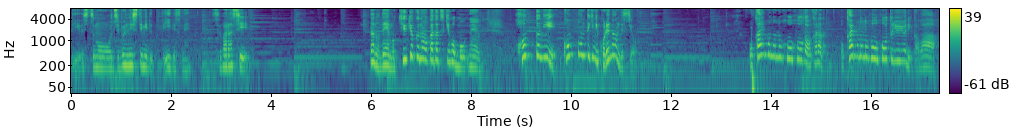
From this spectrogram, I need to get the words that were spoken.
ていう質問を自分にしてみるっていいですね。素晴らしい。なので、もう究極のお片付き法もね、本当に根本的にこれなんですよ。お買い物の方法がわからない。お買い物の方法というよりかは、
